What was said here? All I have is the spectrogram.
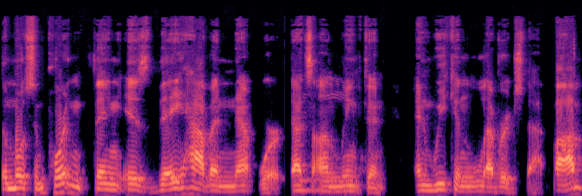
the most important thing is they have a network that's mm-hmm. on LinkedIn and we can leverage that. Bob?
